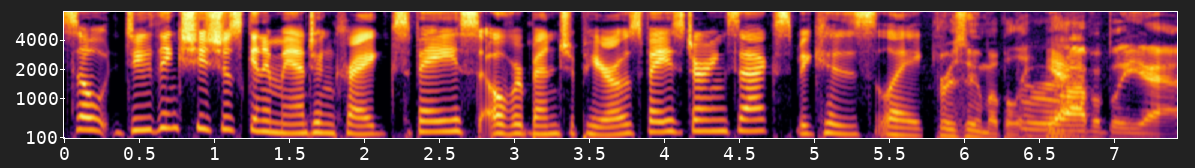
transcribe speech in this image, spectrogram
So, do you think she's just gonna imagine Craig's face over Ben Shapiro's face during sex? Because, like, Presumably. Yeah. Probably, yeah.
